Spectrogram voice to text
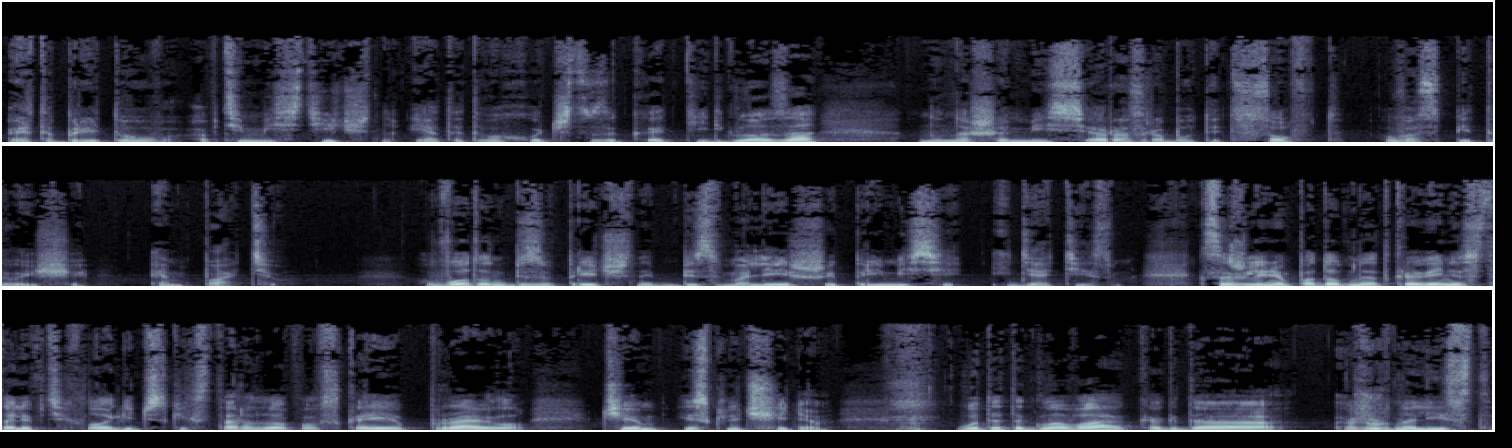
это бредово, оптимистично, и от этого хочется закатить глаза, но наша миссия – разработать софт, воспитывающий эмпатию. Вот он безупречный, без малейшей примеси идиотизм. К сожалению, подобные откровения стали в технологических стартапах скорее правилом, чем исключением. Вот эта глава, когда журналист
